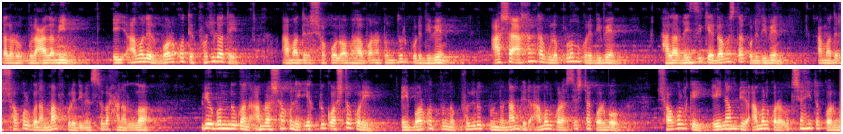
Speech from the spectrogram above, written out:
তালা রব্বুল আলমিন এই আমলের বরকতে, ফজিলতে আমাদের সকল অভাব অনটন দূর করে দিবেন। আশা আকাঙ্ক্ষাগুলো পূরণ করে দিবেন। হালাল রিজিকের ব্যবস্থা করে দিবেন। আমাদের সকল গোনা মাফ করে দিবেন, সুবাহানাল্লাহ। প্রিয় বন্ধুগণ, আমরা সকলে একটু কষ্ট করে এই বরকতপূর্ণ, ফজিলতপূর্ণ নামটির আমল করার চেষ্টা করব। সকলকেই এই নামটির আমল করার উৎসাহিত করব।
